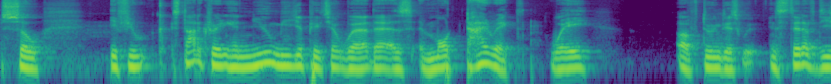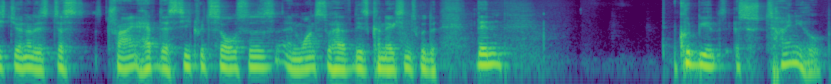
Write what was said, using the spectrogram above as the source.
so if you start creating a new media picture where there is a more direct way of doing this instead of these journalists just trying have their secret sources and wants to have these connections with the, then it could be a, a tiny hope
